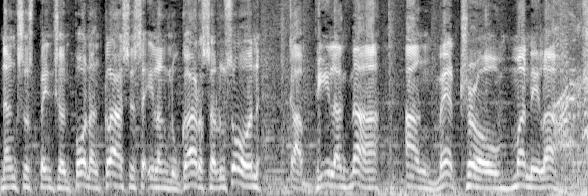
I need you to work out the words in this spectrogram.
ng suspension po ng klase sa ilang lugar sa Luzon kabilang na ang Metro Manila.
